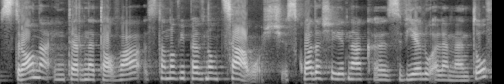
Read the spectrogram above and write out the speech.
Strona internetowa stanowi pewną całość, składa się jednak z wielu elementów,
